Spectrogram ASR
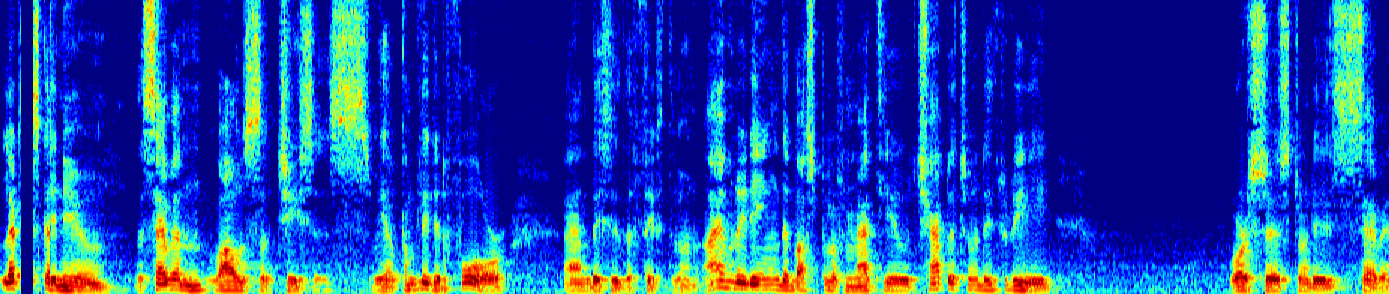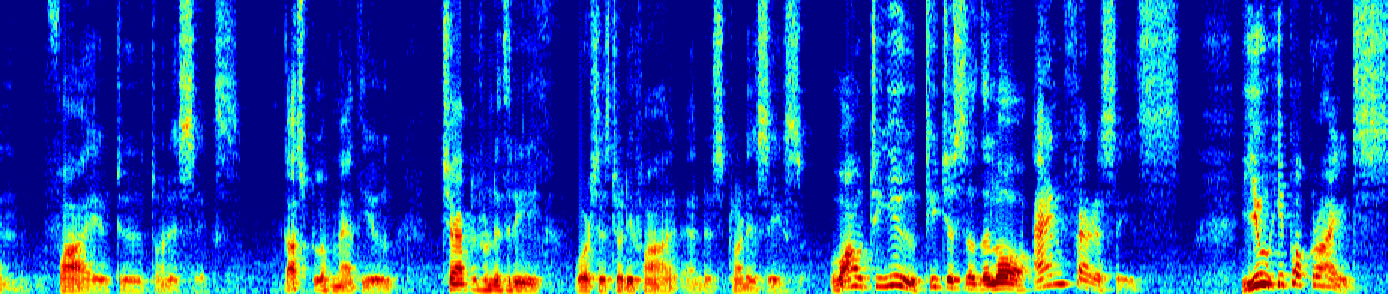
Let's continue the seven woes of Jesus. We have completed four, and this is the fifth one. I am reading the Gospel of Matthew, chapter 23, verses 27, 5 to 26. Gospel of Matthew, chapter 23, verses 25 and 26. Woe to you, teachers of the law and Pharisees, you hypocrites!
